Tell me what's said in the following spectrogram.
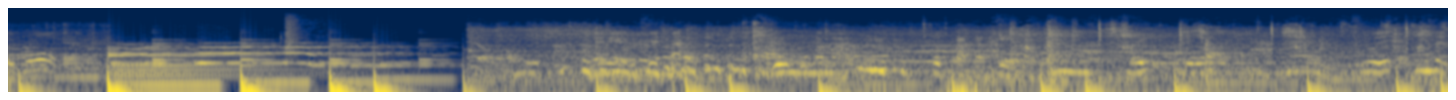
วอุ๊ยมันเป็น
